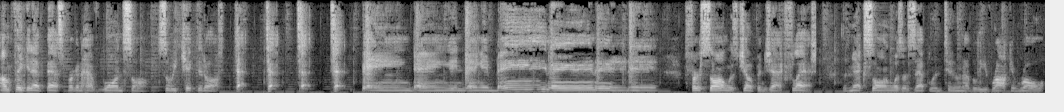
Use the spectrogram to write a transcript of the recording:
I'm thinking at best we're gonna have one song, so we kicked it off. Tat, tat, tat, tat, bang, and bang, dang, dang, dang. First song was Jumpin' Jack Flash. The next song was a Zeppelin tune, I believe, rock and roll.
